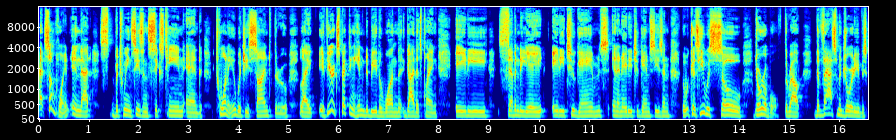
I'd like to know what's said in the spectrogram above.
at some point in that between season 16 and 20 which he signed through like if you're expecting him to be the one guy that's playing 80 78 82 games in an 82 game season because he was so durable throughout the vast majority of his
